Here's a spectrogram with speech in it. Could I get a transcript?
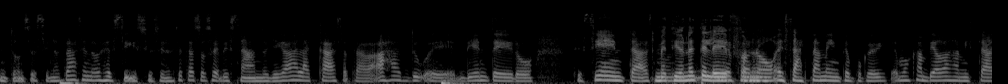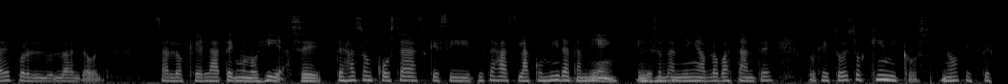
Entonces, si no estás haciendo ejercicio, si no te estás socializando, llegas a la casa, trabajas eh, el día entero, te sientas. Metido en el teléfono. Exactamente, porque hemos cambiado las amistades por el, sea, lo que es la tecnología. Sí. Entonces, son cosas que si empiezas a hacer la comida también, y de eso también hablo bastante, porque todos esos químicos, ¿no? Que te,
